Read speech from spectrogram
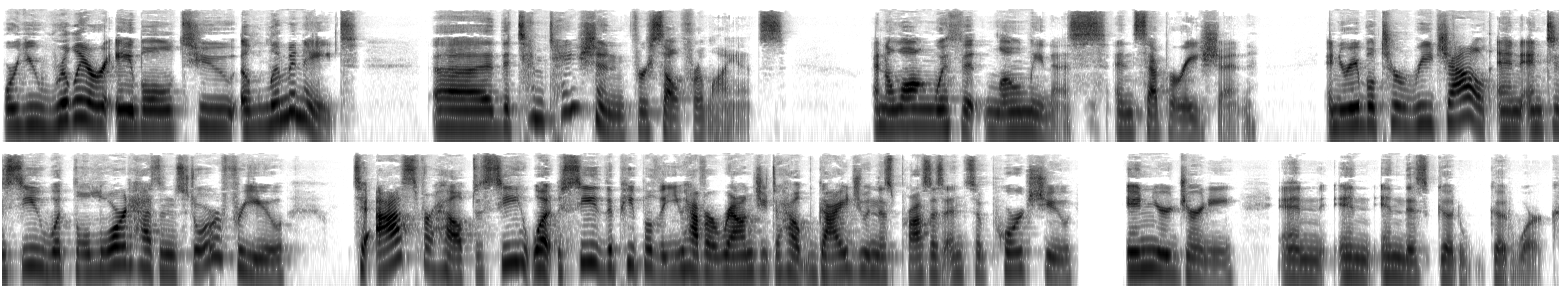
where you really are able to eliminate uh, the temptation for self-reliance and along with it loneliness and separation. And you're able to reach out and and to see what the lord has in store for you to ask for help to see what see the people that you have around you to help guide you in this process and support you in your journey and in in this good good work.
